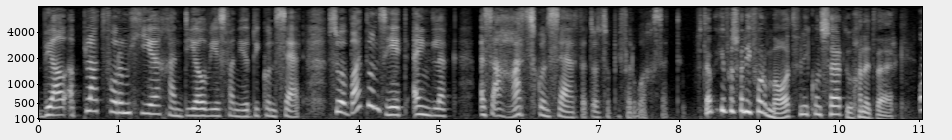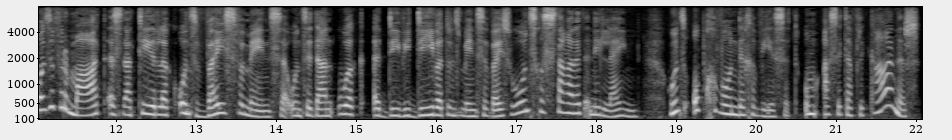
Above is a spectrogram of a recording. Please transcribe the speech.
wel 'n platform gee gaan deel wees van hierdie konsert. So wat ons het eintlik is 'n hartskonsert wat ons op die verhoog sit. Vertel 'n bietjie vir ons van die formaat van die konsert. Hoe gaan dit werk? Ons formaat is natuurlik ons wys vir mense. Ons het dan ook 'n DVD wat ons mense wys hoe ons gestaan het in die lyn. Hoe ons opgewonde gewees het om as Suid-Afrikaners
